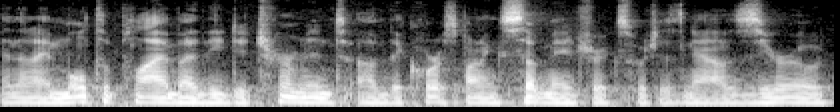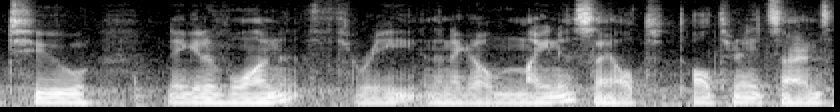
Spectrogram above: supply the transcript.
and then I multiply by the determinant of the corresponding submatrix, which is now 0, 2, negative 1, 3, and then I go minus, I alt alternate signs.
